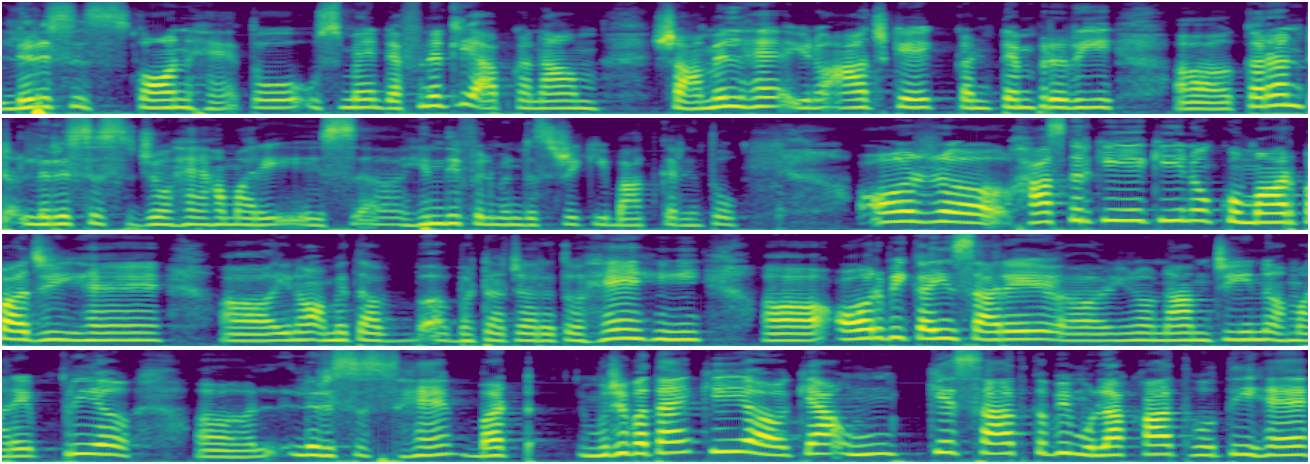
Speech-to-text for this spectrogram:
lyricist कौन है तो उसमें डेफिनेटली आपका नाम शामिल है। यू you नो know, आज के कंटेम्प्रेरी करंट लिरिसिस्ट जो हैं हमारी इस uh, हिंदी फ़िल्म इंडस्ट्री की बात करें तो। और ख़ास करके ये कि यू नो कुमार पाजी हैं यू नो अमिताभ भट्टाचार्य तो हैं ही और भी कई सारे यू नो नामचीन हमारे प्रिय लिरिसिस्ट हैं बट मुझे बताएँ कि क्या उनके साथ कभी मुलाकात होती है?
